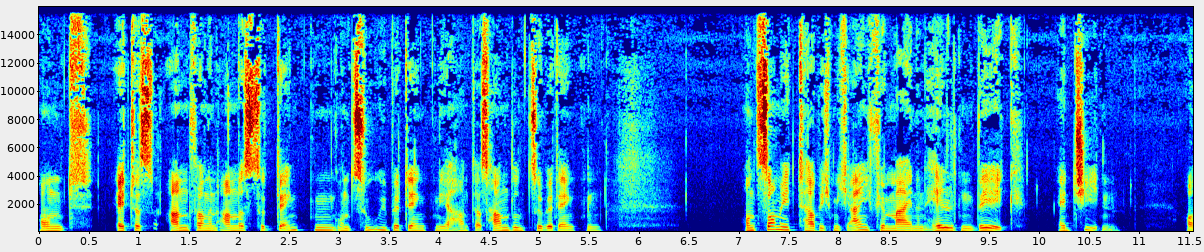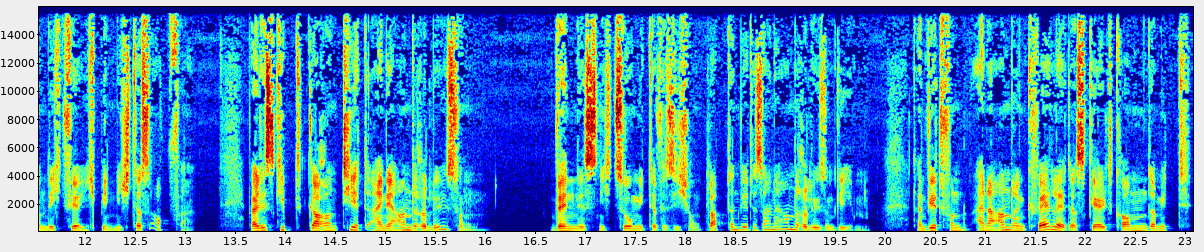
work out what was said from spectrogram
und etwas anfangen, anders zu denken und zu überdenken, das Handeln zu überdenken. Und somit habe ich mich eigentlich für meinen Heldenweg entschieden und nicht für ich bin nicht das Opfer, weil es gibt garantiert eine andere Lösung. Wenn es nicht so mit der Versicherung klappt, dann wird es eine andere Lösung geben. Dann wird von einer anderen Quelle das Geld kommen, damit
